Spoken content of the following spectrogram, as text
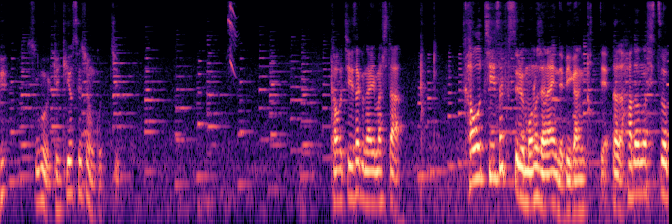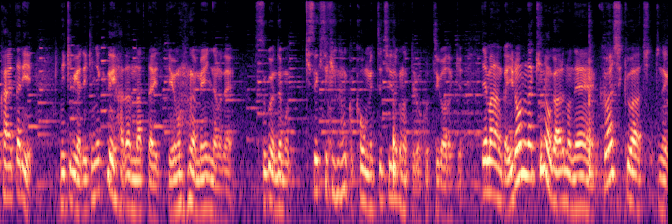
えすごい激痩せじゃんこっち顔小さくなりました顔を小さくするものじゃないんで美顔器ってただ肌の質を変えたりニキビができにくい肌になったりっていうものがメインなのですごい。でも奇跡的になんか顔めっちゃ小さくなってるわこっち側だけ。でまあなんかいろんな機能があるので詳しくはちょっとね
